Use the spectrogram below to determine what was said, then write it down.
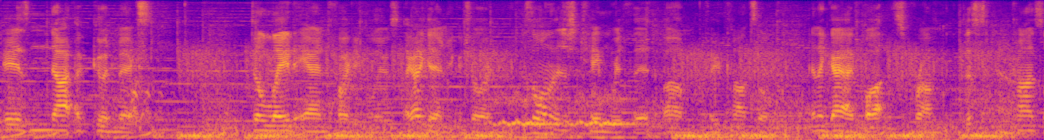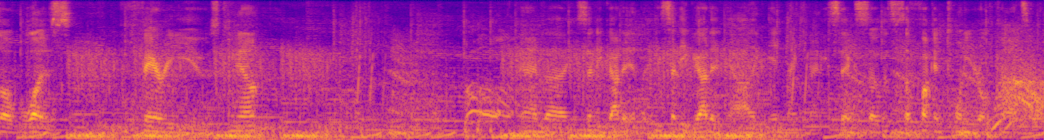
It is not a good mix. Delayed and fucking loose. I gotta get a new controller. This is the one that just came with it, um, for your console. And the guy I bought this from, this console was very used, you know? And uh, he said he got it. In, he said he got it uh, in 1996. So this is a fucking 20 year old console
